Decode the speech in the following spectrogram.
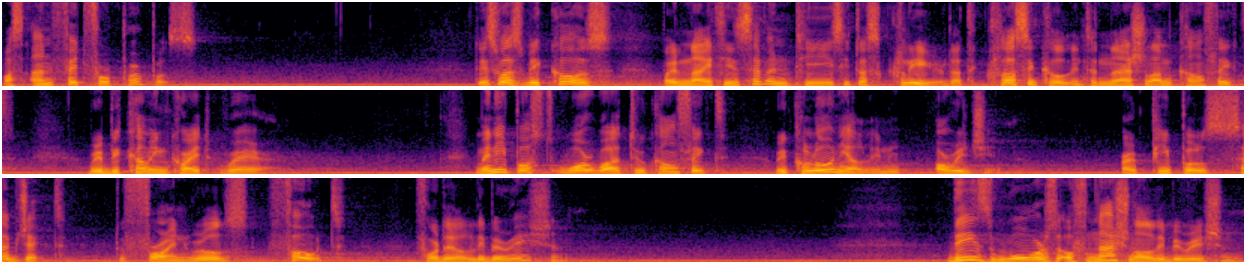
was unfit for purpose. This was because by the 1970s it was clear that classical international armed conflict were becoming quite rare. Many post-World War II conflicts were colonial in origin, where peoples subject to foreign rules fought for their liberation. These wars of national liberation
